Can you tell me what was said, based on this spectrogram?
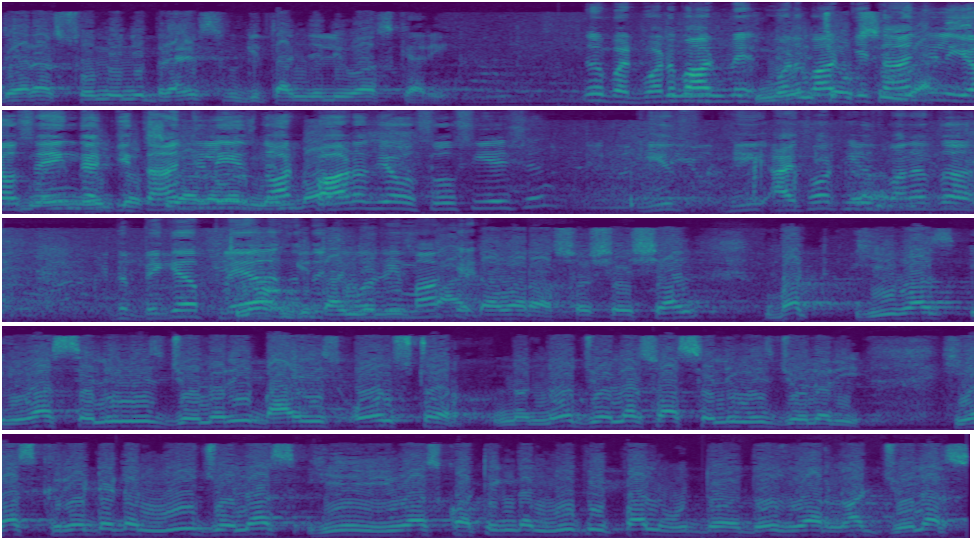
there are so many brands Gitanjali was carrying. No, but what about what about Choksi, Gitanjali? yes. You're saying that Mehul Choksi was Gitanjali is not member. part of your association? He's he. I thought he was one of the the bigger players No, in the jewelry is market. part of our association, but he was he was selling his jewelry by his own store. No, no jewelers was selling his jewelry. He has created a new jewelers. He, he was cutting the new people, who, those who are not jewelers.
